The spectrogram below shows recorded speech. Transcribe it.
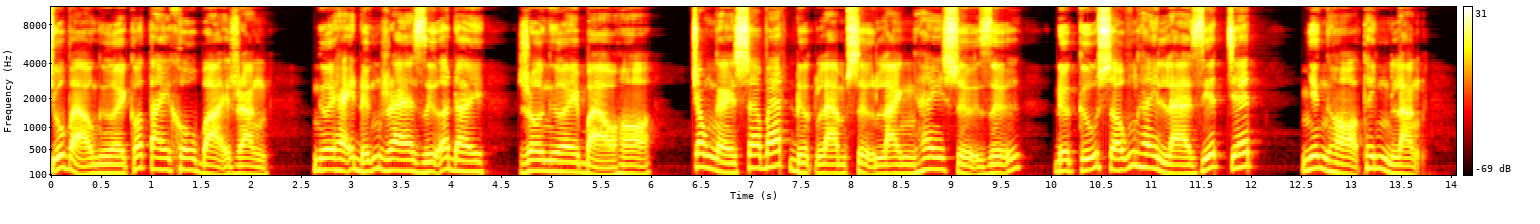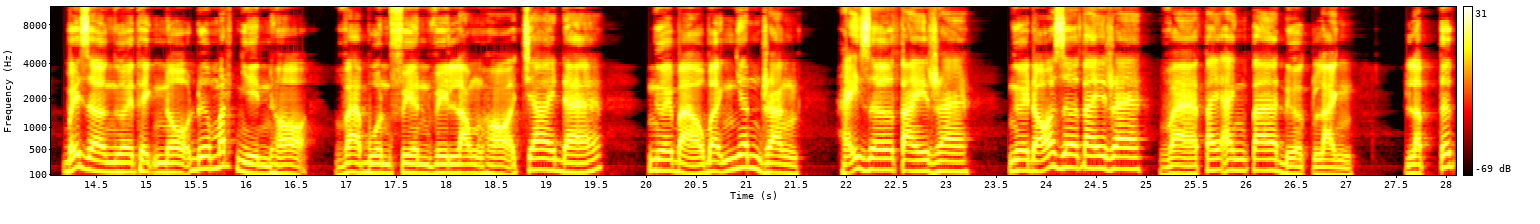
Chúa bảo người có tay khô bại rằng, người hãy đứng ra giữa đây, rồi người bảo họ, trong ngày sa bát được làm sự lành hay sự dữ, được cứu sống hay là giết chết. Nhưng họ thinh lặng, bấy giờ người thịnh nộ đưa mắt nhìn họ và buồn phiền vì lòng họ chai đá. Người bảo bệnh nhân rằng, hãy giơ tay ra. Người đó giơ tay ra và tay anh ta được lành. Lập tức,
